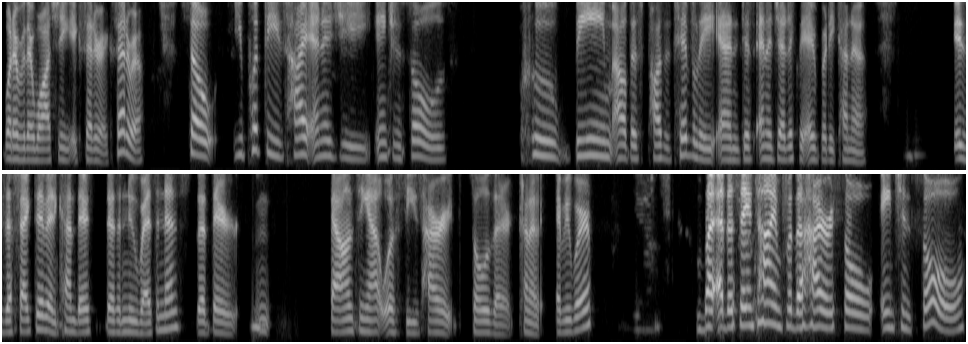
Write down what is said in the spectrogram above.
whatever they're watching et cetera et cetera so you put these high energy ancient souls who beam out this positively and just energetically everybody kind of is effective and kind of there's there's a new resonance that they're balancing out with these higher souls that are kind of everywhere. Yeah. But at the same time, for the higher soul, ancient soul,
